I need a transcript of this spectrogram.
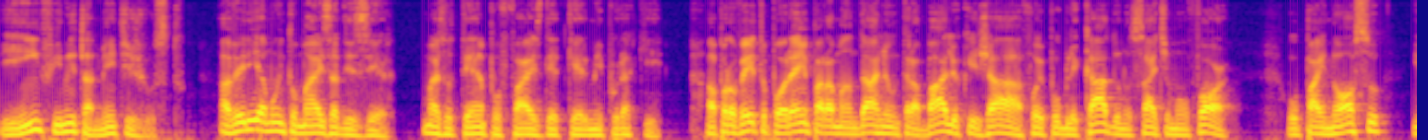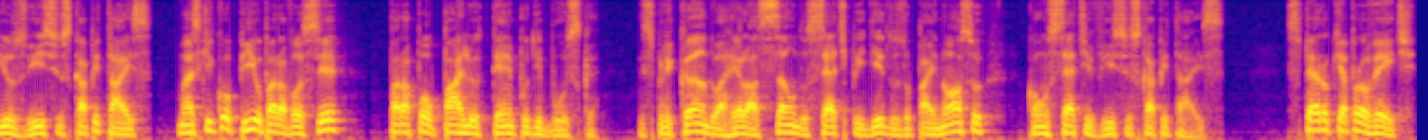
e infinitamente justo. Haveria muito mais a dizer, mas o tempo faz deter-me por aqui. Aproveito, porém, para mandar-lhe um trabalho que já foi publicado no site Monfort, O Pai Nosso e os Vícios Capitais, mas que copio para você para poupar-lhe o tempo de busca, explicando a relação dos sete pedidos do Pai Nosso com os sete vícios capitais. Espero que aproveite.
